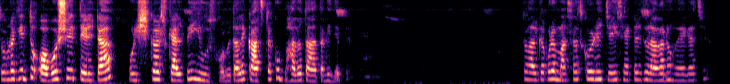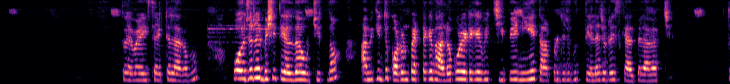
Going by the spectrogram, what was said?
তোমরা কিন্তু অবশ্যই তেলটা পরিষ্কার স্ক্যাল্পে ইউজ করবে, তাহলে কাজটা খুব ভালো তাড়াতাড়ি দেবে। তো হালকা করে মাসাজ করে নিচ্ছে, এই সাইডটা যেহেতু লাগানো হয়ে গেছে। তো এবার এই সাইডটা লাগাবো। প্রয়োজনে বেশি তেল দেওয়া উচিত না আমি কিন্তু কটন প্যাডটাকে ভালো করে এটাকে আমি চিপে নিয়ে তারপরে যেটুকু তেল আছে ওটাই স্ক্যাল্পে লাগাচ্ছি। তো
